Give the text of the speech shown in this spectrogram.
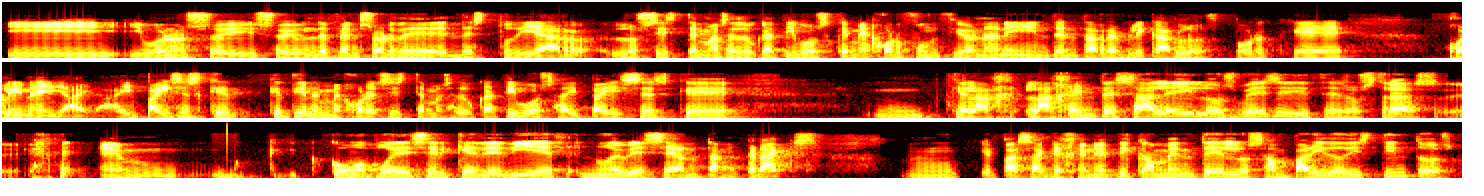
Y, y bueno, soy, soy un defensor de, de estudiar los sistemas educativos que mejor funcionan e intentar replicarlos. Porque, jolín, hay, hay- hay países que, que tienen mejores sistemas educativos. Hay países que, que la, la gente sale y los ves y dices, ostras, eh, em, ¿cómo puede ser que de 10, 9 sean tan cracks? Mm, ¿Qué pasa? ¿Que genéticamente los han parido distintos?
